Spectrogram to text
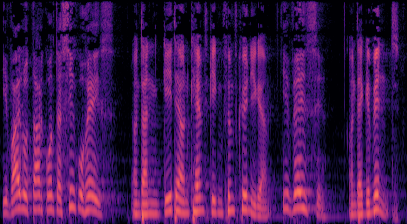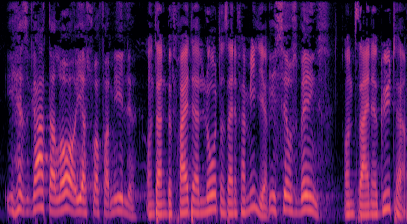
E vai lutar contra cinco reis Und dann geht er und kämpft gegen fünf Könige. e vence. Und er gewinnt. E resgata Ló e a sua família Und dann befreit er Lot und seine Familie e seus bens. und seine Güter.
